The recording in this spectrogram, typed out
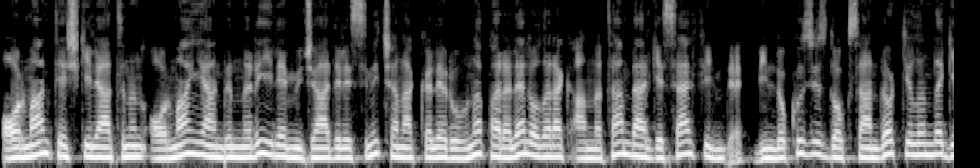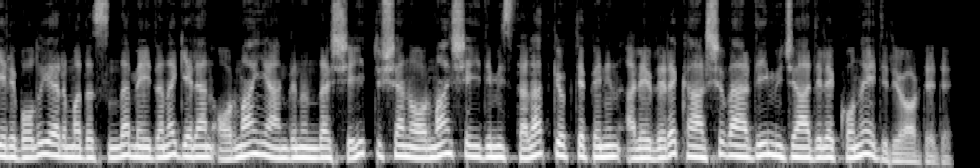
Orman Teşkilatı'nın orman yangınları ile mücadelesini Çanakkale ruhuna paralel olarak anlatan belgesel filmde, 1994 yılında Gelibolu Yarımadası'nda meydana gelen orman yangınında şehit düşen orman şehidimiz Talat Göktepe'nin alevlere karşı verdiği mücadele konu ediliyor dedi.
